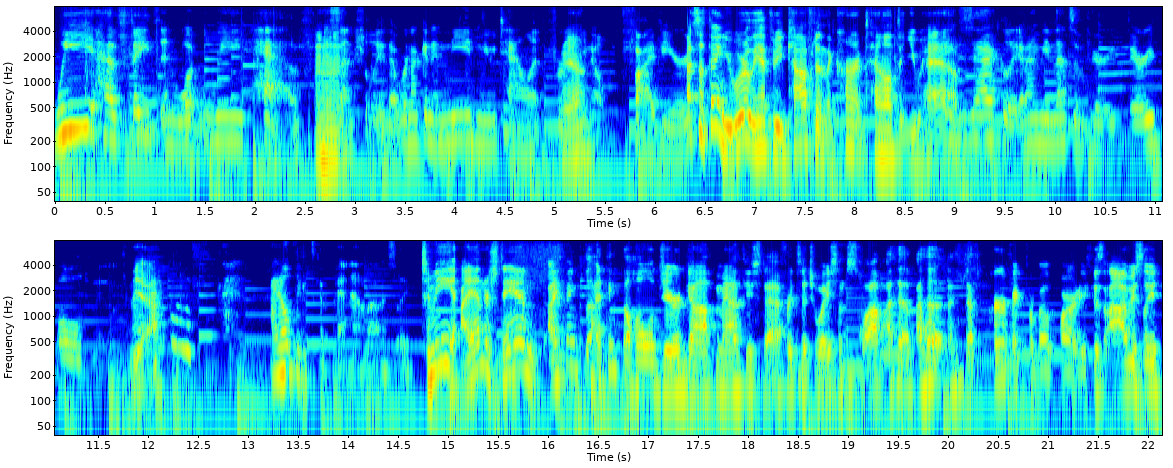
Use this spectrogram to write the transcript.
we have faith in what we have, Mhm. essentially. That we're not going to need new talent for Yeah. you know five years. That's the thing. You really have to be confident in the current talent that you have. exactly, and I mean that's a very very bold move. And I- Yeah. I, don't know if I don't think it's going to pan out, honestly. to me, I understand. I think I think the whole Jared Goff Matthew Stafford situation swap. I, th- I, th- I think that's perfect for both parties because obviously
